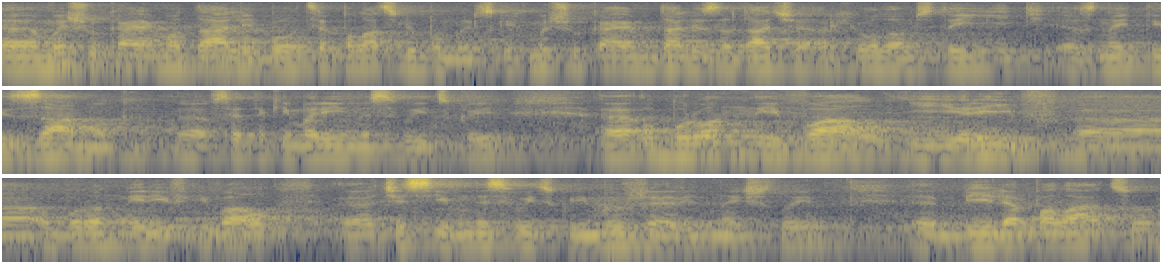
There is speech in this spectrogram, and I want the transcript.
Е, Ми шукаємо далі, бо це палац Любомирських. Ми шукаємо далі. Задача археологам стоїть е, знайти замок е, все-таки Марії Несвицької, оборонний вал і рів, оборонний рів і вал часів Несвицької ми вже віднайшли біля палацу.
